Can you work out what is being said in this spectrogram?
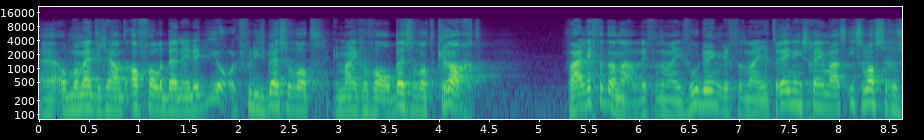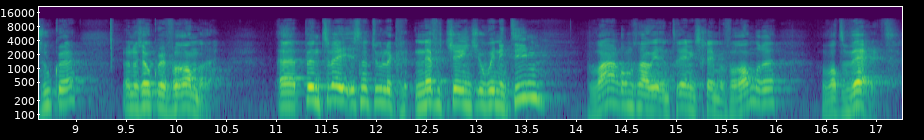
uh, op het moment dat je aan het afvallen bent en je denkt, joh, ik verlies best wel wat, in mijn geval best wel wat kracht. Waar ligt het dan aan? Ligt het dan aan je voeding? Ligt het aan je trainingsschema's? Iets lastiger zoeken en dus ook weer veranderen. Uh, punt 2 is natuurlijk never change a winning team. Waarom zou je een trainingsschema veranderen? Wat werkt?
